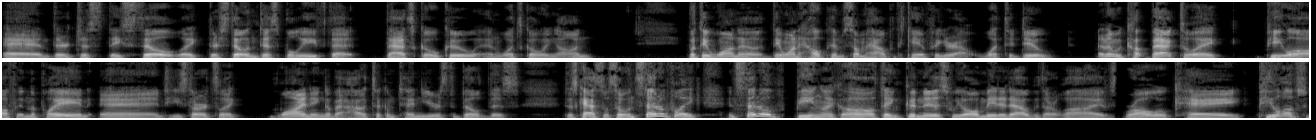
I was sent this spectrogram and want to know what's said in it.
and they're just they still like they're still in disbelief that that's Goku and what's going on, but they wanna they wanna help him somehow, but they can't figure out what to do. And then we cut back to like Pilaf in the plane, and he starts like whining about how it took him 10 years to build this this castle. So instead of like, instead of being like, oh, thank goodness we all made it out with our lives, we're all okay, Pilaf's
